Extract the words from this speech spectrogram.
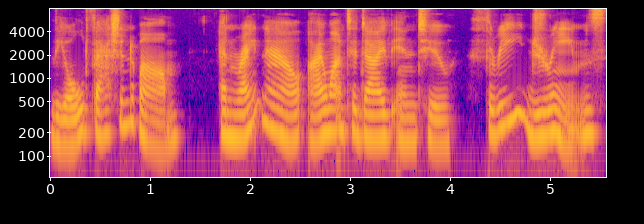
the old fashioned mom. And right now, I want to dive into three dreams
